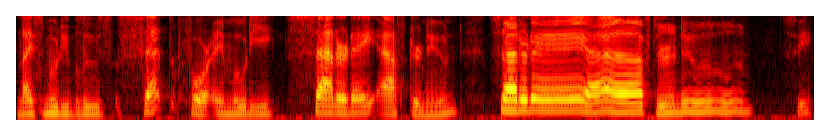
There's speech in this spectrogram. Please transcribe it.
Nice Moody Blues set for a moody Saturday afternoon. Saturday afternoon. See,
